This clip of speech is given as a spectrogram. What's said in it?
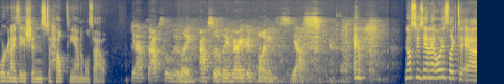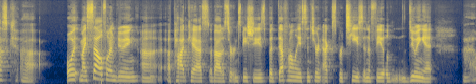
organizations to help the animals out. Yes, absolutely. Absolutely. Very good points. Yes. And now, Suzanne, I always like to ask uh, myself when I'm doing uh, a podcast about a certain species, but definitely since you're an expertise in the field doing it, uh,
